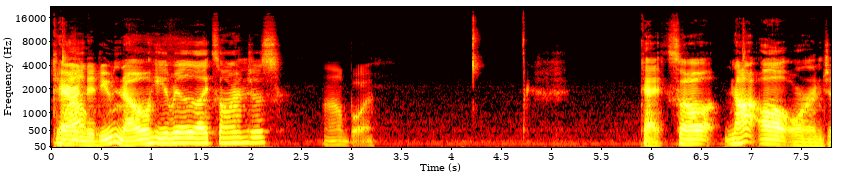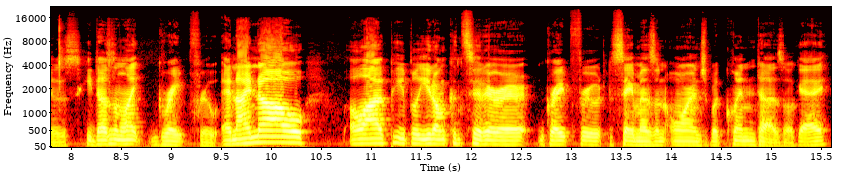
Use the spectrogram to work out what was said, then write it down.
Karen, Wow. did you know he really likes oranges? Oh boy. Okay, so not all oranges. He doesn't like grapefruit. And I know a lot of people you don't consider grapefruit the same as an orange, but Quinn does. Okay.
